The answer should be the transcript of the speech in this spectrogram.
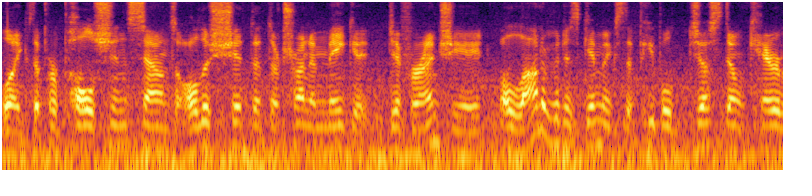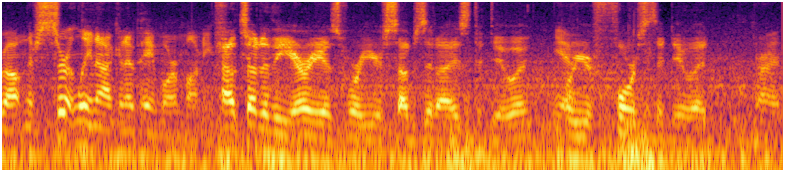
like the propulsion sounds, all the shit that they're trying to make it differentiate, a lot of it is gimmicks that people just don't care about, and they're certainly not going to pay more money for. Outside of the areas where you're subsidized to do it, Yeah. or you're forced to do it, Right.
